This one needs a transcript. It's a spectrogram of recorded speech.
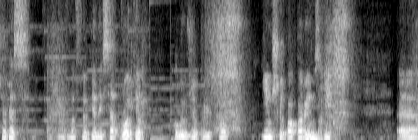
через 150 років, коли вже прийшов інший папа римський, е,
